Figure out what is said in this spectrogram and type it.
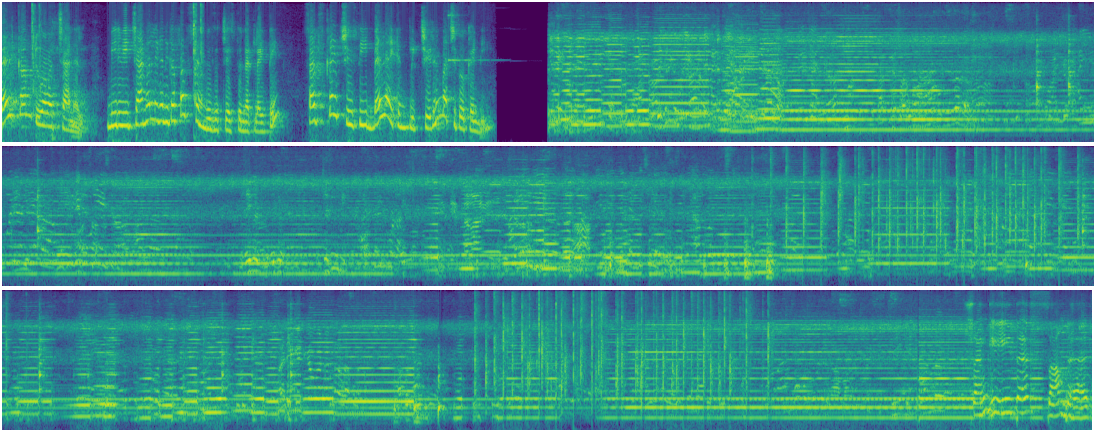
Welcome to our channel మీరు ఈ ఛానల్ని కనుక ఫస్ట్ టైం విజిట్ చేస్తున్నట్లయితే సబ్స్క్రైబ్ చేసి బెల్ ఐకన్ క్లిక్ చేయడం మర్చిపోకండి.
